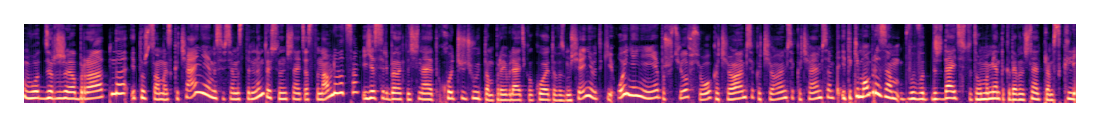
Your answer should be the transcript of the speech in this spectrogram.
вот, держи обратно. И то же самое с качанием и со всем остальным, то есть вы начинаете останавливаться. И если ребенок начинает хоть чуть-чуть там проявлять какое-то возмущение, вы такие, ой, не-не-не, пошутила, все, качаемся, качаемся, качаемся. И таким образом вы вот дожидаетесь этого момента, когда его начинает прям склеивать,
